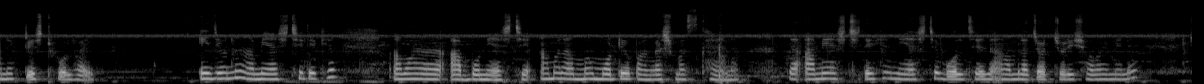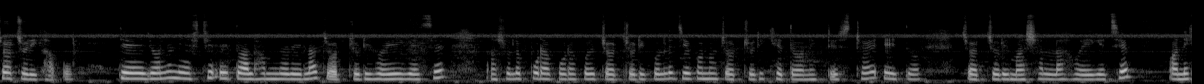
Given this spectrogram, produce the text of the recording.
অনেক টেস্টফুল হয়। এই জন্য আমি আসছি দেখে আমার আব্বু নিয়ে আসছে। আমার আম্মা মোটেও পাঙ্গাস মাছ খায় না। তা আমি আসছি দেখে, নিয়ে আসছে, বলছে যে আমরা চটচড়ি সবাই মিলে চটচড়ি খাব। তো এই জন্য নিয়ে এসছি। এই তো আলহামদুলিল্লাহ চটচড়ি হয়েই গেছে। আসলে পোড়া পোড়া করে চটচড়ি করলে যে কোনো চটচড়ি খেতে অনেক টেস্ট হয়। এই তো চটচড়ি মাসাল্লাহ হয়ে গেছে। অনেক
